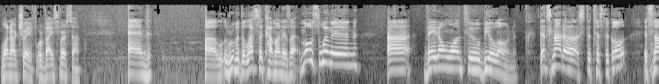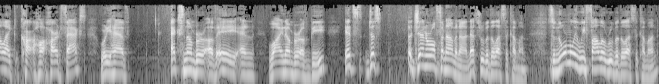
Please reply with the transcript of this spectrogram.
one are treif, or vice versa. And uh, Ruba the Lassa Kaman is like, most women, uh, they don't want to be alone. That's not a statistical. It's not like hard facts where you have X number of A and Y number of B. It's just a general phenomenon. That's Ruba de Lesa Kaman. So normally we follow Ruba de Lesa Kaman,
